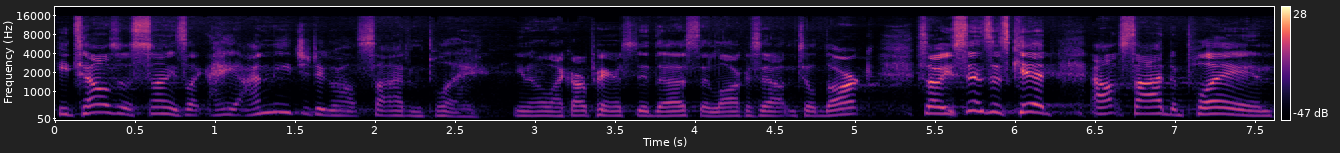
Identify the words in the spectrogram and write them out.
he tells his son, he's like, hey, I need you to go outside and play. You know, like our parents did to us, they lock us out until dark. So he sends his kid outside to play, and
